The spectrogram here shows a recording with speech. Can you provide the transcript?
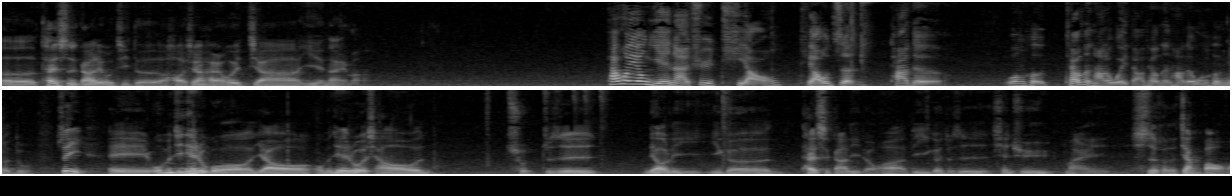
呃，泰式咖喱我记得好像还会加椰奶嘛。他会用椰奶去调调整它的温和，调整它的味道，调整它的温和度。所以，诶，我们今天如果要，我们今天如果想要出就是料理一个泰式咖喱的话，第一个就是先去买。适合的酱包，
